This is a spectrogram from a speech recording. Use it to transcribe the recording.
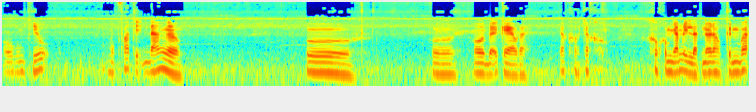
ổ cũng chiếu. Một phát hiện đáng ngờ ừ. Ôi ôi bể kèo rồi. Chắc không chắc không không không dám đi lệch nữa đâu. Kinh quá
